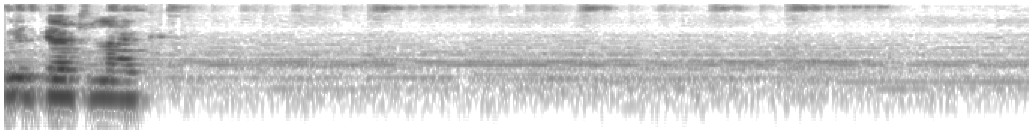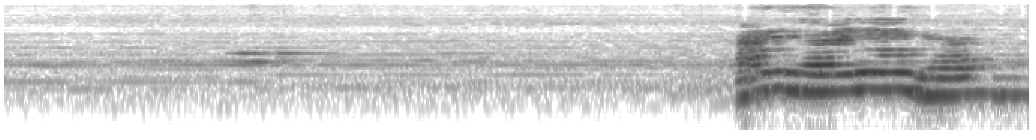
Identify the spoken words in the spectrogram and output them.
we get like, yeah, yeah, yeah,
